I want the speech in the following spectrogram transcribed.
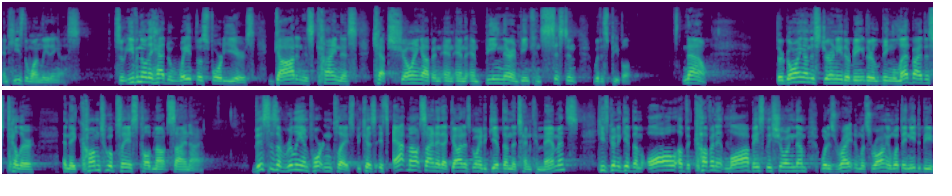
and he's the one leading us. So even though they had to wait those 40 years, God in his kindness kept showing up and, and, and, and being there and being consistent with his people. Now, they're going on this journey, they're being, they're being led by this pillar, and they come to a place called Mount Sinai. This is a really important place because it's at Mount Sinai that God is going to give them the Ten Commandments. He's going to give them all of the covenant law, basically showing them what is right and what's wrong and what they need to be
